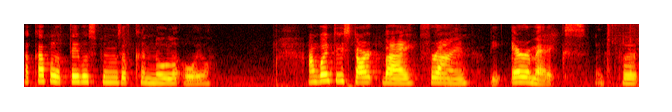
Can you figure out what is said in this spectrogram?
a couple of tablespoons of canola oil. I'm going to start by frying the aromatics. I'm going to put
